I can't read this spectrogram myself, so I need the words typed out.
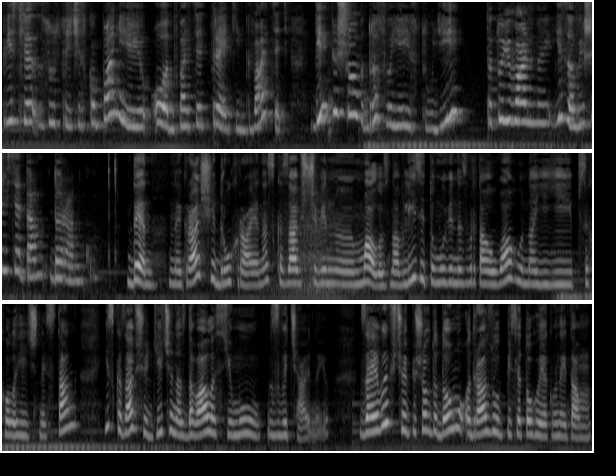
після зустрічі з компанією о 23.20 він пішов до своєї студії татуювальної і залишився там до ранку. Ден, найкращий друг Райана, сказав, що він е, мало знав Лізі, тому він не звертав увагу на її психологічний стан і сказав, що дівчина здавалась йому звичайною. Заявив, що пішов додому одразу після того, як вони там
